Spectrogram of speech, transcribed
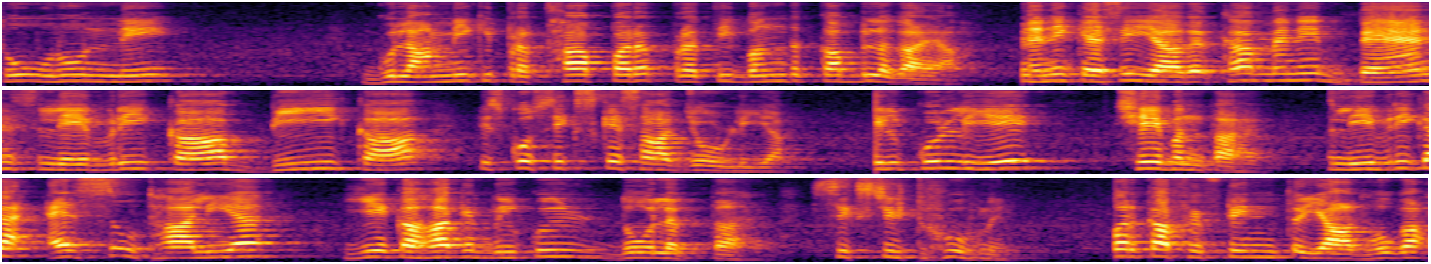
तो उन्होंने गुलामी की प्रथा पर प्रतिबंध कब लगाया? मैंने कैसे याद रखा? मैंने बैन स्लेवरी का बी का, इसको सिक्स के साथ जोड़ लिया। बिल्कुल ये छ बनता है। स्लेवरी का एस उठा लिया, ये कहा कि बिल्कुल दो लगता है 62 में। पर का 15 तो याद होगा।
